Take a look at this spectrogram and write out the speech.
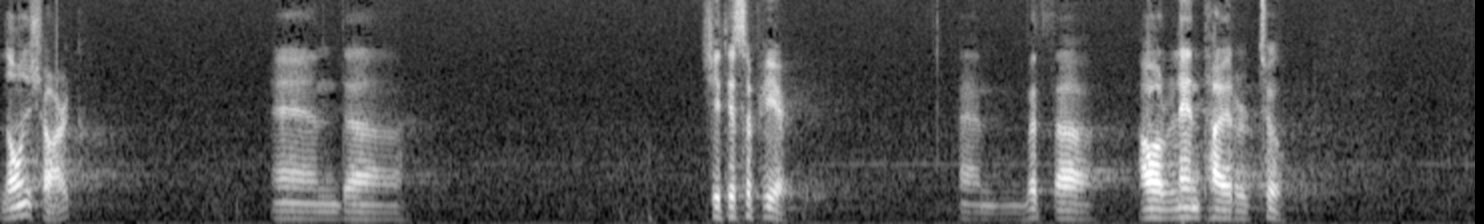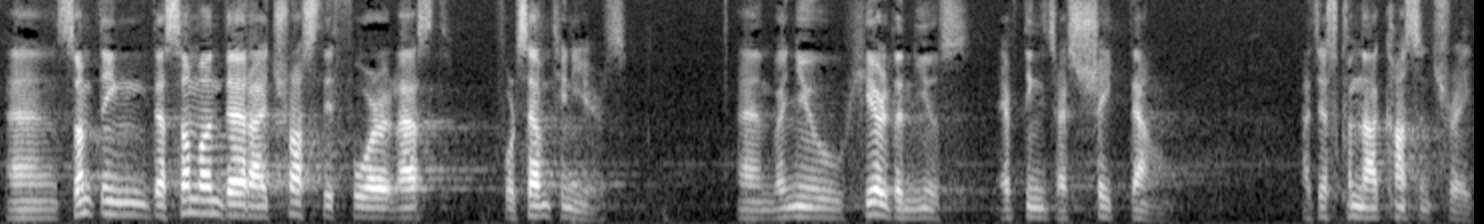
loan shark, and uh, she disappeared, and with uh, our land title too. And something that someone that I trusted for last for 17 years, and when you hear the news, everything just shake down. I just could not concentrate,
